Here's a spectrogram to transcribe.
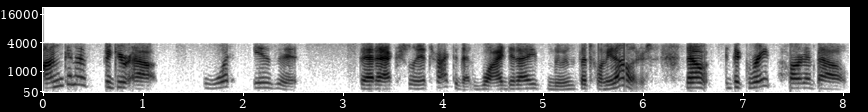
I'm going to figure out what is it that actually attracted that. Why did I lose the twenty dollars? Now, the great part about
